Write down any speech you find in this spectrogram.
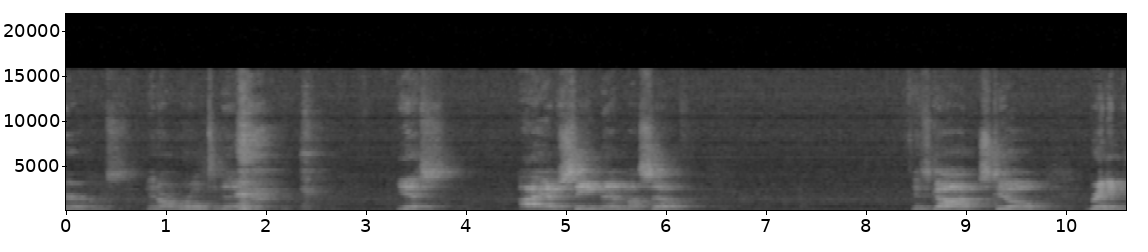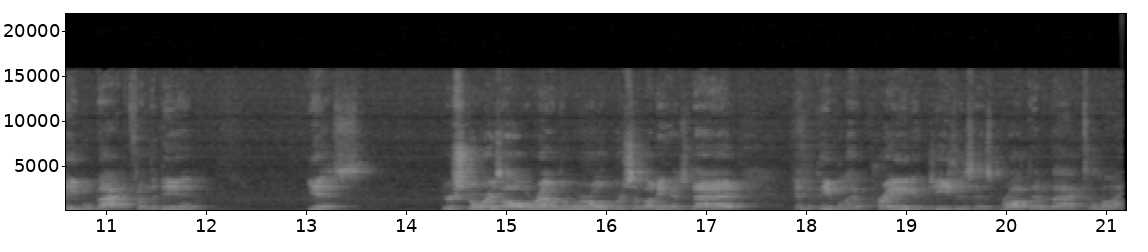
miracles in our world today? Yes, I have seen them myself. Is God still bringing people back from the dead? Yes. There's stories all around the world where somebody has died and the people have prayed and Jesus has brought them back to life.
